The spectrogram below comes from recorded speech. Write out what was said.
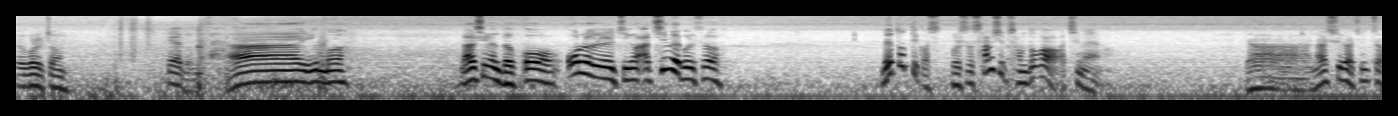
요거를 좀 해야 됩니다. 아 이거 뭐 날씨는 덥고 오늘 지금 아침에 벌써 몇 도 뛰고 벌써 33도가 아침에. 야 날씨가 진짜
